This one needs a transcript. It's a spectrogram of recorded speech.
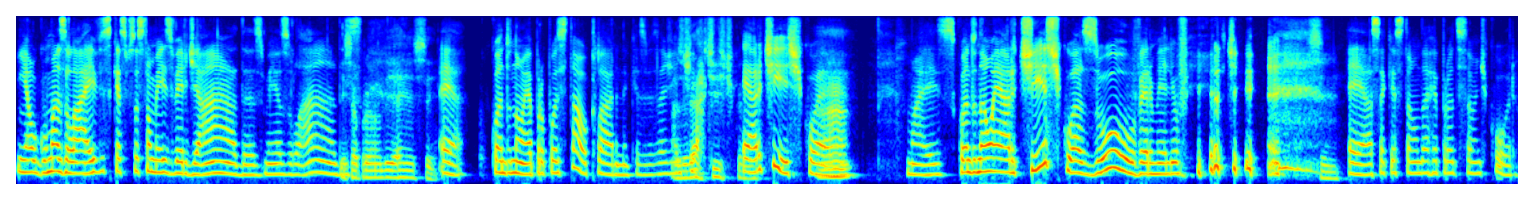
em algumas lives, que as pessoas estão meio esverdeadas, meio azuladas. Esse é o problema do IRC. É, quando não é proposital, claro, né? Que às vezes a gente. Às vezes é artística. É né? artístico, é. Aham. Mas quando não é artístico, azul, vermelho, verde, Sim. é essa questão da reprodução de cor.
